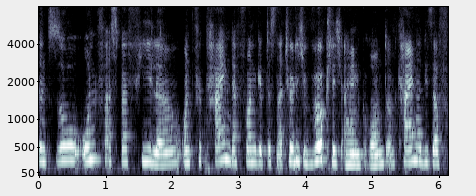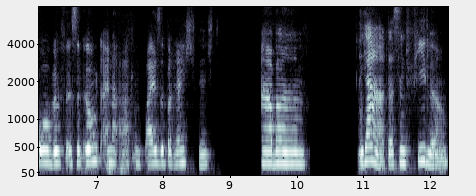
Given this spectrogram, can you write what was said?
sind so unfassbar viele und für keinen davon gibt es natürlich wirklich einen Grund und keiner dieser Vorwürfe ist in irgendeiner Art und Weise berechtigt. Aber ja, das sind viele.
